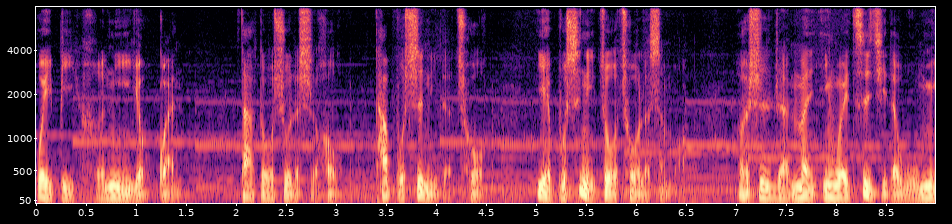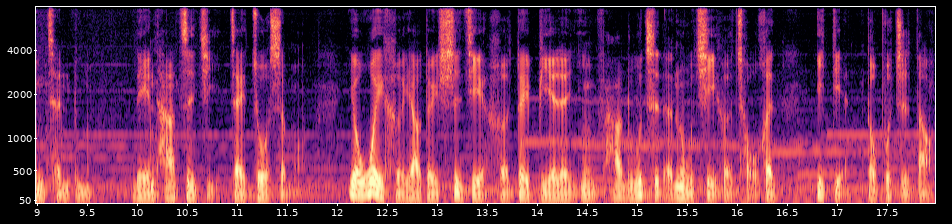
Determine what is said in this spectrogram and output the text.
未必和你有关。大多数的时候，它不是你的错，也不是你做错了什么，而是人们因为自己的无名程度，连他自己在做什么。又为何要对世界和对别人引发如此的怒气和仇恨？一点都不知道，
